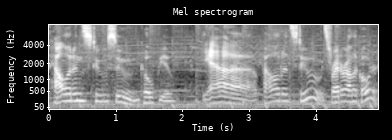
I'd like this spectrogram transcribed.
Paladins too soon, Copium. Yeah, Paladins too. It's right around the corner.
